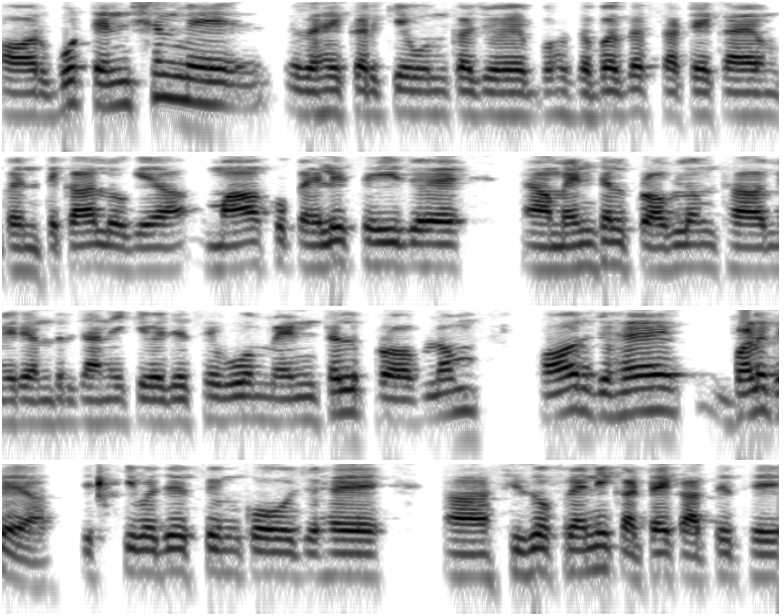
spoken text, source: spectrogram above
और वो टेंशन में रह करके उनका जो है बहुत ज़बरदस्त अटैक आया, उनका इंतकाल हो गया। माँ को पहले से ही जो है मेंटल प्रॉब्लम था, मेरे अंदर जाने की वजह से वो मेंटल प्रॉब्लम और जो है बढ़ गया इसकी वजह से उनको जो है सीजोफ्रेनिक अटैक आते थे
